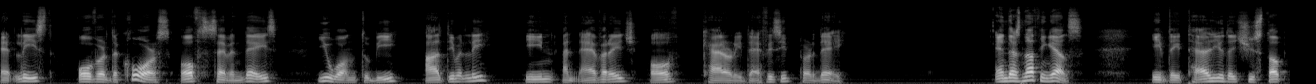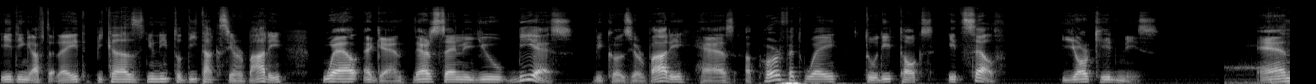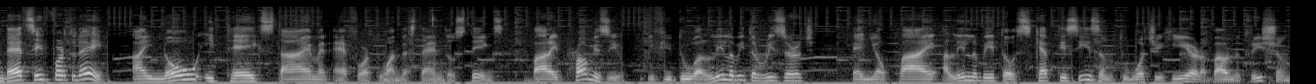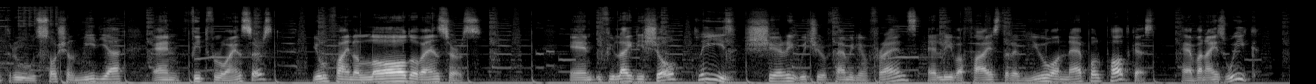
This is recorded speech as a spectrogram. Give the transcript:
at least over the course of seven days, you want to be ultimately in an average of calorie deficit per day. And there's nothing else. If they tell you that you stop eating after 8 because you need to detox your body, well, again, they're selling you BS because your body has a perfect way to detox itself your kidneys. And that's it for today. I know it takes time and effort to understand those things, but I promise you, if you do a little bit of research and you apply a little bit of skepticism to what you hear about nutrition through social media and fitfluencers, you'll find a lot of answers. And if you like this show, please share it with your family and friends and leave a 5-star review on Apple Podcast. Have a nice week.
